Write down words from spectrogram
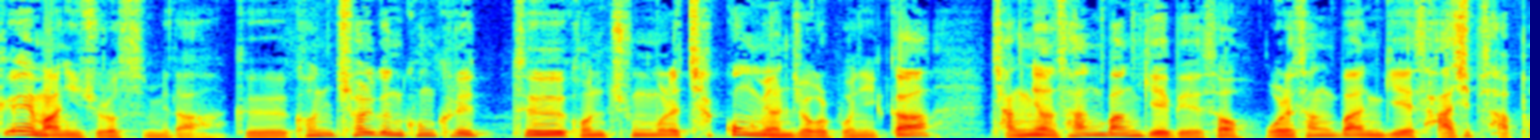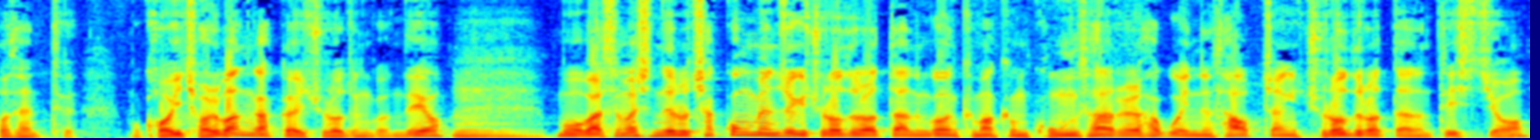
꽤 많이 줄었습니다. 그 건, 철근 콘크리트 건축물의 착공 면적을 보니까 작년 상반기에 비해서 올해 상반기에 44%, 뭐 거의 절반 가까이 줄어든 건데요. 음. 뭐 말씀하신 대로 착공 면적이 줄어들었다는 건 그만큼 공사를 하고 있는 사업장이 줄어들었다는 뜻이죠.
